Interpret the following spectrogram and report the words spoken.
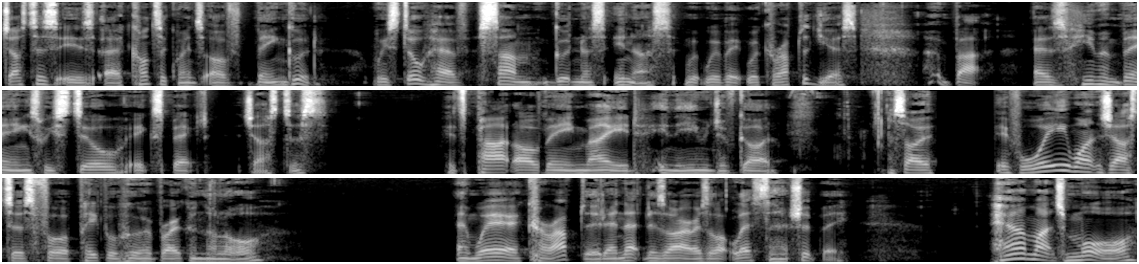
Justice is a consequence of being good we still have some goodness in us. We're, we're corrupted, yes, but as human beings, we still expect justice. It's part of being made in the image of God. So if we want justice for people who have broken the law, and we're corrupted, and that desire is a lot less than it should be, how much more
